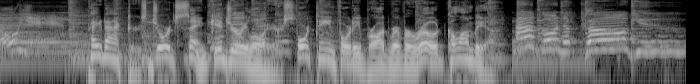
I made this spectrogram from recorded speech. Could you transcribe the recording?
Oh, yeah. Paid actors, George Sink Injury Lawyers, 1440 Broad River Road, Columbia. I'm gonna call you.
